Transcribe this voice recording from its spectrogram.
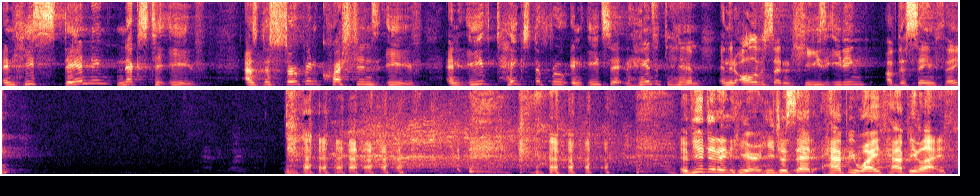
and he's standing next to Eve as the serpent questions Eve. And Eve takes the fruit and eats it and hands it to him, and then all of a sudden he's eating of the same thing. If you didn't hear, he just said, Happy wife, happy life.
